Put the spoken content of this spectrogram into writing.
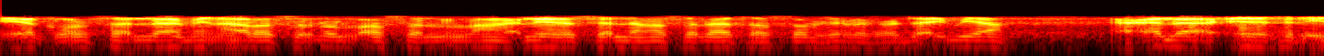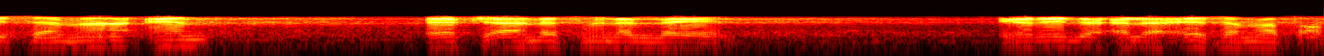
يقول صلى بنا رسول الله صلى الله عليه وسلم صلاة الصبح في الحديبية على إثر سماء كانت من الليل. يريد على إثر مطر.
